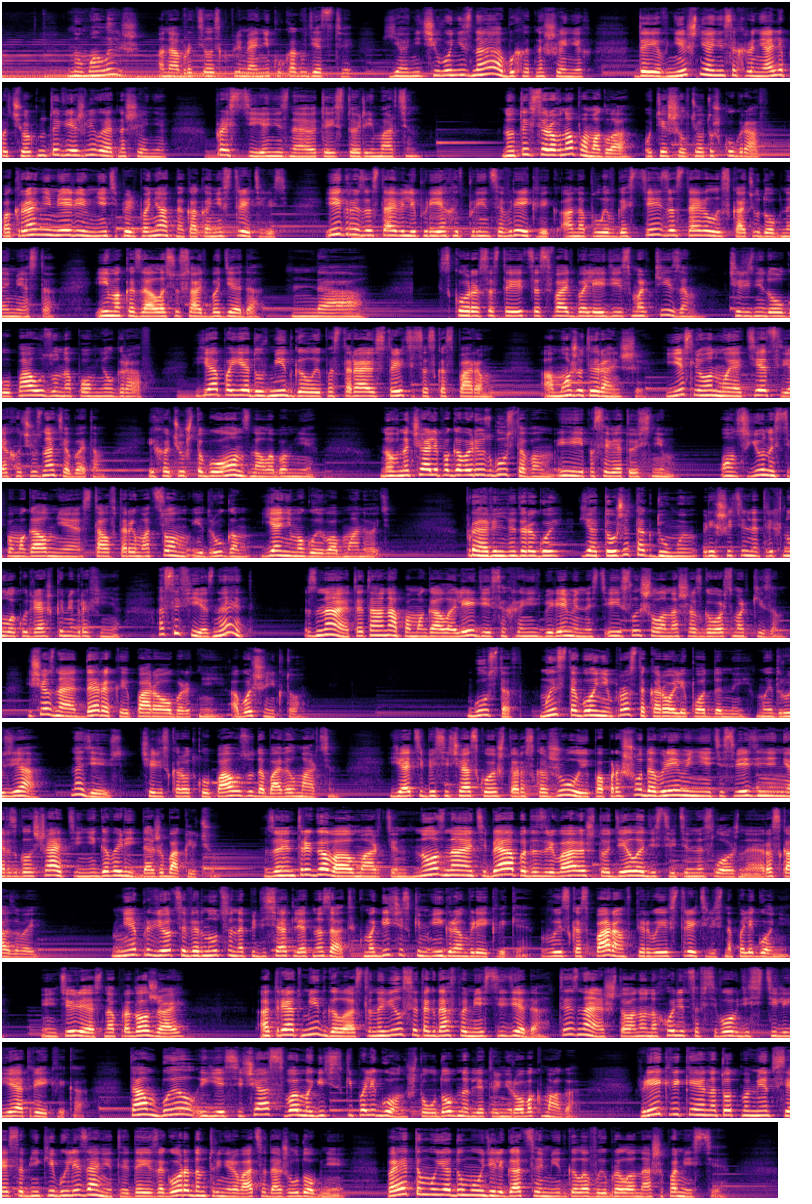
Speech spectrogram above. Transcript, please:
Но, малыш, она обратилась к племяннику, как в детстве, я ничего не знаю об их отношениях, да и внешне они сохраняли подчеркнуто вежливые отношения. Прости, я не знаю этой истории, Мартин. «Но ты все равно помогла», – утешил тетушку граф. «По крайней мере, мне теперь понятно, как они встретились. Игры заставили приехать принца в Рейквик, а наплыв гостей заставил искать удобное место. Им оказалась усадьба деда. Да. Скоро состоится свадьба леди с маркизом. Через недолгую паузу напомнил граф. Я поеду в Мидгал и постараюсь встретиться с Каспаром. А может и раньше. Если он мой отец, я хочу знать об этом. И хочу, чтобы он знал обо мне. Но вначале поговорю с Густавом и посоветую с ним. Он с юности помогал мне, стал вторым отцом и другом. Я не могу его обманывать». «Правильно, дорогой, я тоже так думаю», — решительно тряхнула кудряшками графиня. «А София знает?» «Знает. Это она помогала леди сохранить беременность и слышала наш разговор с Маркизом. Еще знает Дерек и пара оборотней, а больше никто». «Густав, мы с тобой не просто король и подданный, мы друзья. Надеюсь», – через короткую паузу добавил Мартин. «Я тебе сейчас кое-что расскажу и попрошу до времени эти сведения не разглашать и не говорить даже Бакличу». «Заинтриговал Мартин, но, зная тебя, подозреваю, что дело действительно сложное. Рассказывай». Мне придется вернуться на 50 лет назад, к магическим играм в Рейквике. Вы с Каспаром впервые встретились на полигоне. Интересно, продолжай. Отряд Мидгала остановился тогда в поместье деда. Ты знаешь, что оно находится всего в 10 лие от Рейквика. Там был и есть сейчас свой магический полигон, что удобно для тренировок мага. В Рейквике на тот момент все особняки были заняты, да и за городом тренироваться даже удобнее. Поэтому, я думаю, делегация Мидгала выбрала наше поместье.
